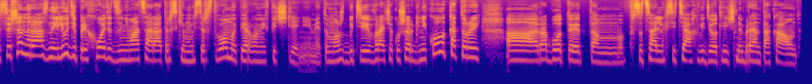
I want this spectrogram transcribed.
совершенно разные люди приходят заниматься ораторским мастерством и первыми впечатлениями. Это может быть и врач-акушер-гинеколог, который а, работает там в социальных сетях, ведет личный бренд-аккаунт,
